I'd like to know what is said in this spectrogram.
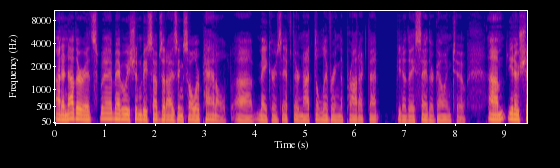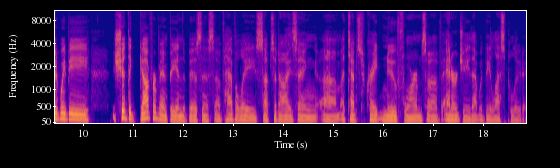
On another, it's eh, maybe we shouldn't be subsidizing solar panel uh, makers if they're not delivering the product that you know they say they're going to. Um, you know, should we be should the government be in the business of heavily subsidizing um, attempts to create new forms of energy that would be less polluting?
